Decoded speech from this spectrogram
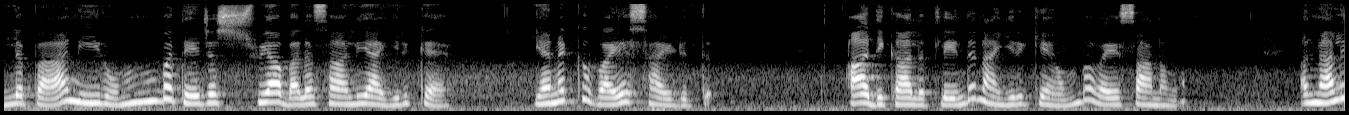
இல்லைப்பா நீ ரொம்ப தேஜஸ்வியாக பலசாலியாக இருக்க. எனக்கு வயசாயிடுது ஆதி காலத்துலேருந்து நான் இருக்கேன் ரொம்ப வயசானவன். அதனால்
